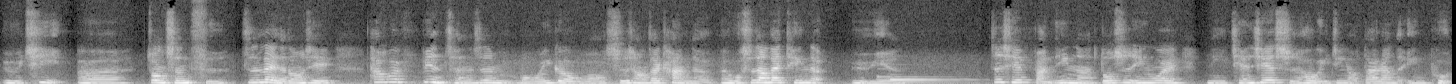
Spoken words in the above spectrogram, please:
语气、呃，状声词之类的东西，它会变成是某一个我时常在看的，呃，我时常在听的语言。这些反应呢，都是因为你前些时候已经有大量的 input，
